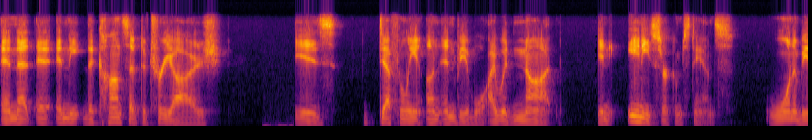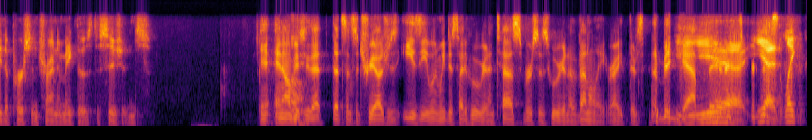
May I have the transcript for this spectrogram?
And that, and the, the concept of triage is definitely unenviable. I would not, in any circumstance, want to be the person trying to make those decisions. And, obviously, oh. that, that sense of triage is easy when we decide who we're going to test versus who we're going to ventilate, right? There's a big gap yeah, there. yeah, like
